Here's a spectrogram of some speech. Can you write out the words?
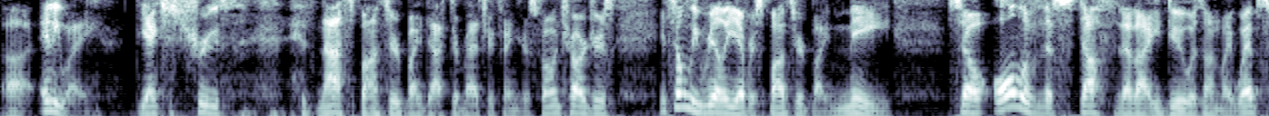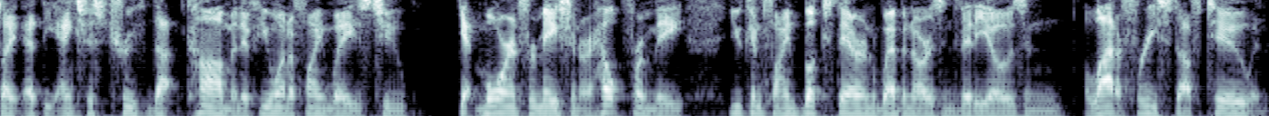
Uh, anyway, the Anxious Truth is not sponsored by Dr. Magic Fingers phone chargers. It's only really ever sponsored by me. So all of the stuff that I do is on my website at theanxioustruth.com. And if you want to find ways to get more information or help from me, you can find books there and webinars and videos and a lot of free stuff too. And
